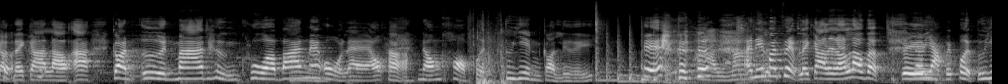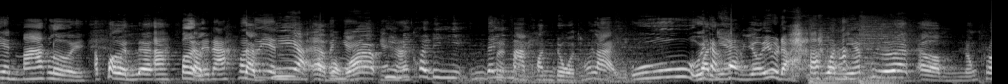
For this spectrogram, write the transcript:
กับรายการเราอะก่อนอื่นมาถึงครัวบ้านแม่โอแล้ว ค่ะ น้องขอเปิดตู้เย็นก่อนเลย อายมากอันนี้คอนเซปต์รายการเลยนะเราแบบจริง เราอยากไปเปิดตู้เย็นมากเลยอะเปิดเลยอะเปิดเลยนะว่าแต่ตู้เย็นพี่อะแอบเขาเป็นบอกว่าไงพี่ไงฮะไม่ค่อยได้ยินได้เปิดมาตรงนี้คอนโดเท่าไหร่ อู้วัวันนเนี้นี้ย ของเยอะอยู่นะวันเนี้ยเพื่อเอิ่มน้องพล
